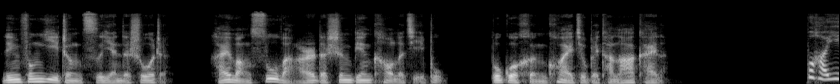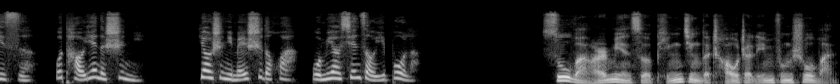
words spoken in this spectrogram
林峰义正辞严的说着，还往苏婉儿的身边靠了几步，不过很快就被他拉开了。不好意思，我讨厌的是你。要是你没事的话，我们要先走一步了。苏婉儿面色平静的朝着林峰说完，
